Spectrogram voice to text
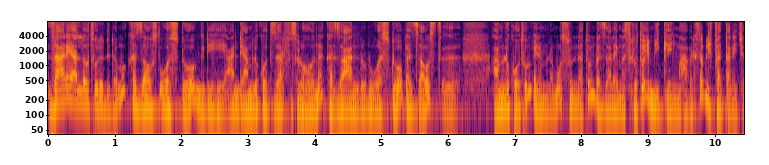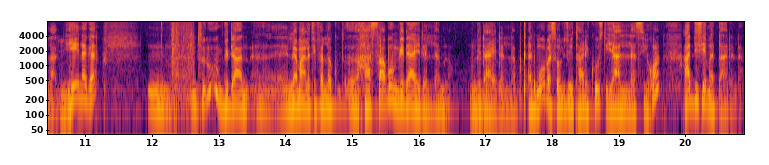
ዛሬ ያለው ትውልድ ደግሞ ከዛ ውስጥ ወስዶ እንግዲህ አንድ የአምልኮት ዘርፍ ስለሆነ ከዛ አንዱን ወስዶ በዛ ውስጥ አምልኮቱን ወይንም ደግሞ እሱነቱን በዛ ላይ መስርቶ የሚገኝ ማህበረሰብ ሊፈጠር ይችላል። ይሄ ነገር እንትኑ እንግዳን ለማለት የፈለኩት ሀሳቡ እንግዳ አይደለም ነው። እንግዳ አይደለም፣ ቀድሞ በሰው ልጆች ታሪክ ውስጥ ያለ ሲሆን አዲስ የመጣ አይደለም።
